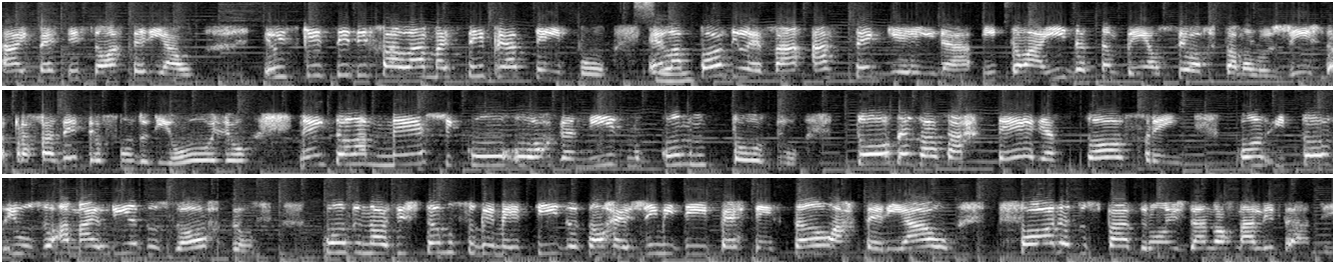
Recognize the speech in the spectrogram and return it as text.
à hipertensão arterial. Eu esqueci de falar, mas sempre há tempo. Sim. Ela pode levar à cegueira. Então, a ida também ao seu oftalmologista para fazer seu fundo de olho. Né? Então, ela mexe com o organismo como um todo. Todas as artérias sofrem, e, todo, e a maioria dos órgãos, quando nós estamos submetidos a um regime de hipertensão arterial fora dos padrões da normalidade.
